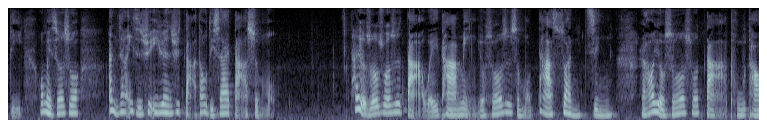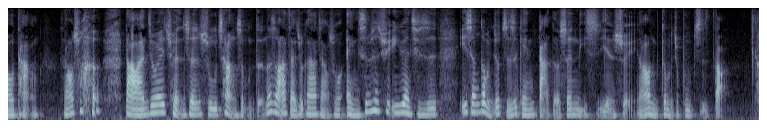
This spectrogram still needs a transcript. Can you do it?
滴，我每次都说啊，你这样一直去医院去打，到底是在打什么？她有时候说是打维他命，有时候是什么大蒜精，然后有时候说打葡萄糖，然后说 打完就会全身舒畅什么的。那时候阿仔就跟他讲说：“哎，你是不是去医院？其实医生根本就只是给你打个生理食盐水，然后你根本就不知道。”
